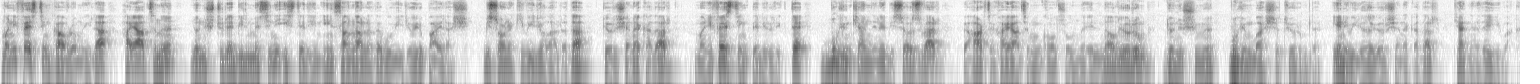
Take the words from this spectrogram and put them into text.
manifesting kavramıyla hayatını dönüştürebilmesini istediğin insanlarla da bu videoyu paylaş. Bir sonraki videolarda da görüşene kadar manifesting ile birlikte bugün kendine bir söz ver ve artık hayatımın kontrolünü eline alıyorum. Dönüşümü bugün başlatıyorum de. Yeni videoda görüşene kadar kendine de iyi bak.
